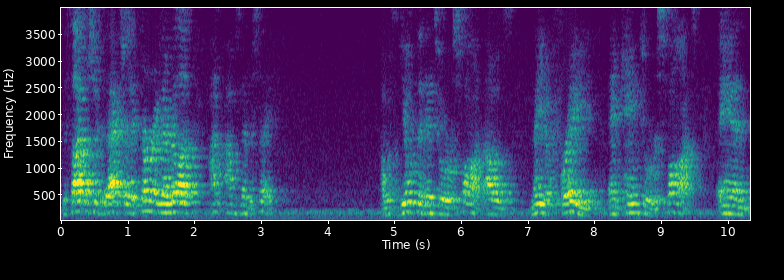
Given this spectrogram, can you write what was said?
discipleship is actually occurring, they realize, I, I was never saved. I was guilted into a response. I was made afraid and came to a response. And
